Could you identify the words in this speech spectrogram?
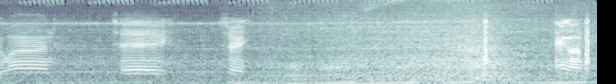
one, two, three. Hang on.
